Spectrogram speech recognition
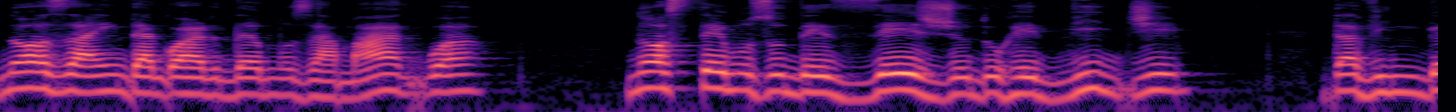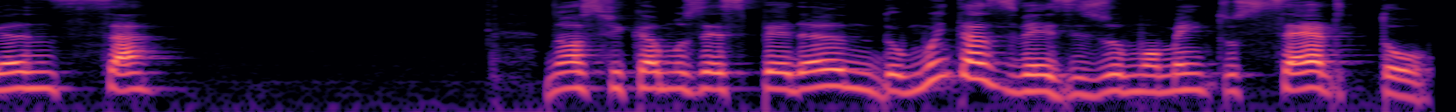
Nós ainda guardamos a mágoa, nós temos o desejo do revide, da vingança. Nós ficamos esperando muitas vezes o momento certo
